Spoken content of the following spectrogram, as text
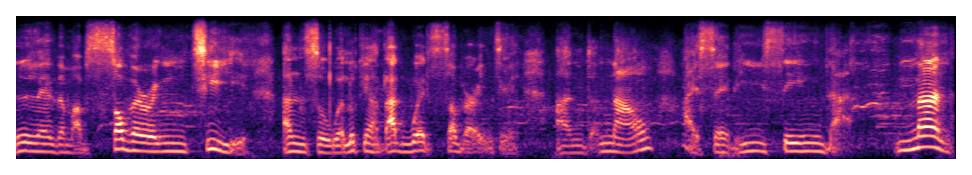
Let them have sovereignty. And so we're looking at that word sovereignty. And now I said he's saying that man,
